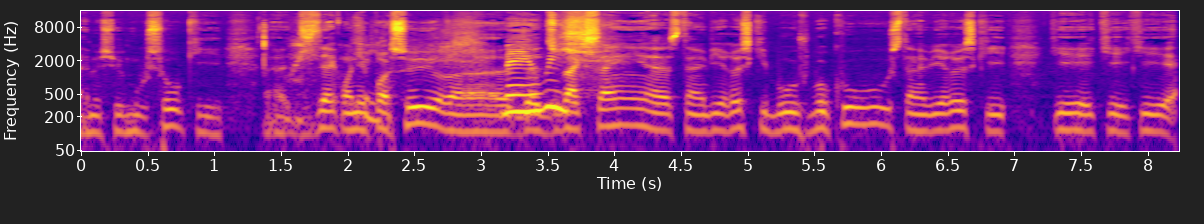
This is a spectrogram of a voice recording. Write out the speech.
euh, M. Mousseau, qui euh, disait qu'on n'est pas sûr ben du vaccin. c'est un virus qui bouge beaucoup c'est un virus qui, qui, est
